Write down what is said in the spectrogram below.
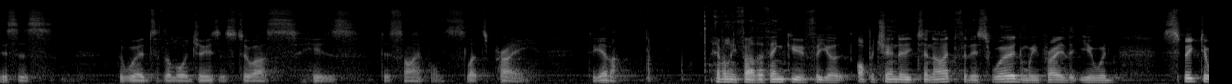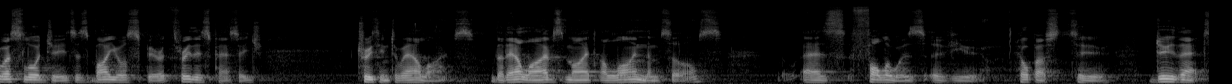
This is the words of the Lord Jesus to us, his disciples. Let's pray together. Heavenly Father, thank you for your opportunity tonight for this word, and we pray that you would speak to us, Lord Jesus, by your Spirit through this passage, truth into our lives, that our lives might align themselves as followers of you. Help us to do that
